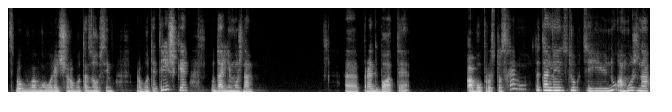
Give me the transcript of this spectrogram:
спробував, говорять, що робота зовсім роботи трішки. У Дар'ї можна е, придбати або просто схему з детальною інструкцією, ну, а можна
